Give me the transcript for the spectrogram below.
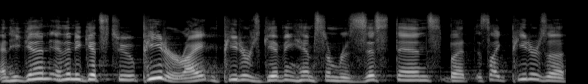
and, he, and then he gets to Peter, right? And Peter's giving him some resistance, but it's like Peter's a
